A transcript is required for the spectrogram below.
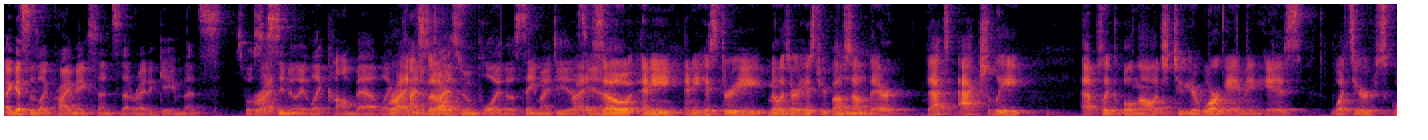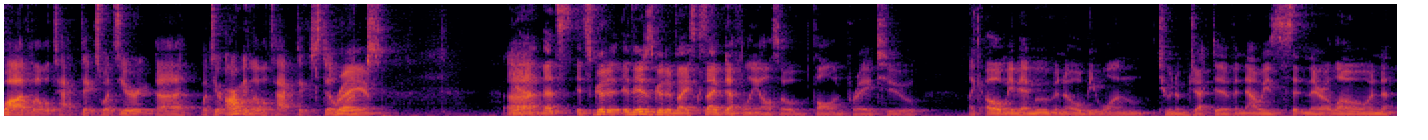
I guess it like probably makes sense that right a game that's supposed Right. to simulate like combat like Right, kind of so- tries to employ those same ideas. Right. Yeah. So any any history, military history buffs Mm. out there, that's actually applicable knowledge to your wargaming. Is what's your squad level tactics? What's your uh, what's your army level tactics? Still Right. works. yeah, that's it's good. It is good advice because I've definitely also fallen prey to, like, oh, maybe I move an Obi Wan to an objective, and now he's sitting there alone.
